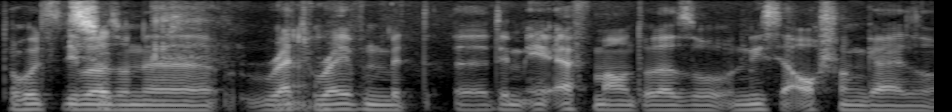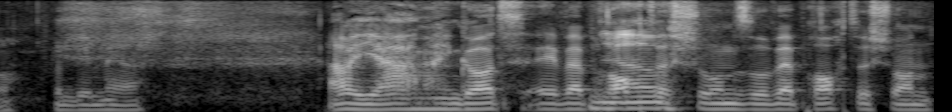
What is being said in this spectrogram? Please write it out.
du holst lieber So- so eine Red Ja. Raven mit äh, dem EF-Mount oder so und die ist ja auch schon geil, so von dem her. Aber ja, mein Gott, ey, wer braucht Ja. das schon so? Wer braucht das schon?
